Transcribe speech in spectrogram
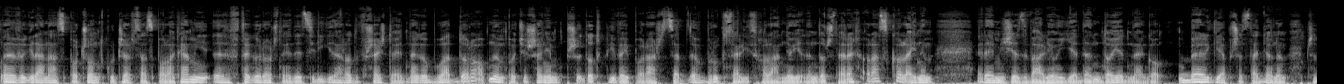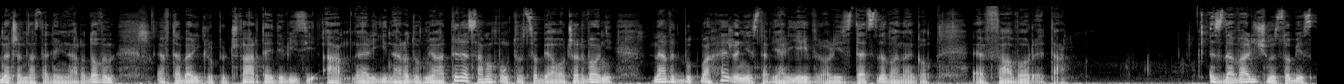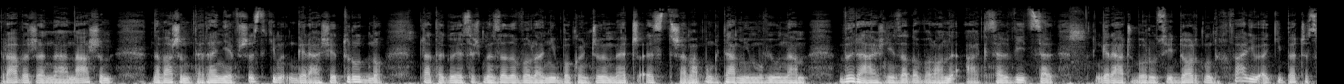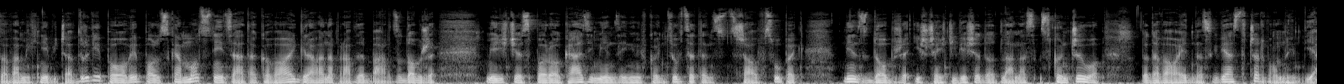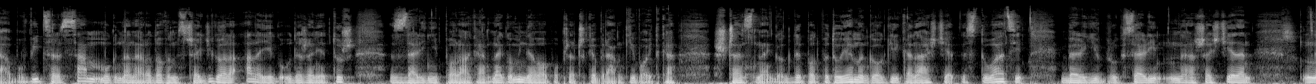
E, wygrana z początku czerwca z Polakami e, w tegorocznej edycji Ligi Narodów 6 do 1 była dorobnym pocieszeniem przy dotkliwej porażce w Brukseli z Holandią 1 do 4 oraz kolejnym remisie z Walią 1 do 1. Belgia przed stadionem, przed meczem na Stadionie Narodowym w tabeli grupy czwartej dywizji A Ligi Narodów miała tyle samo punktów co biało-czerwoni. Nawet bukmacherzy nie stawiali jej w roli zdecydowanego faworyta. Zdawaliśmy sobie sprawę, że na naszym, na waszym terenie wszystkim gra się trudno, dlatego jesteśmy zadowoleni, bo kończymy mecz z trzema punktami, mówił nam wyraźnie zadowolony Axel Witzel. Gracz Borussii Dortmund chwalił ekipę Czesława Michniewicza. W drugiej połowie Polska mocniej zaatakowała i grała naprawdę bardzo dobrze. Mieliście sporo okazji, innymi w końcówce ten strzał w słupek, więc dobrze i szczęśliwie się to dla nas skończyło. Dodawała jedna z gwiazd czerwonych diabłów. Witzel sam mógł na Narodowym strzelić gola, ale jego uderzenie tuż z linii pola karnego minęło poprzeczkę bramki Wojtka Szczęsnego. Gdy podpytujemy go o kilkanaście sytuacji Belgii w Brukseli na 6-1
